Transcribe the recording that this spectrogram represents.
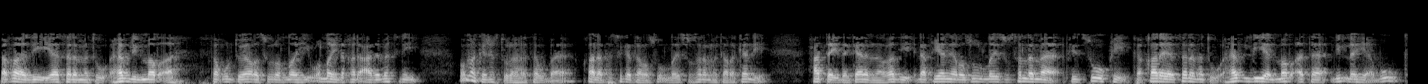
فقال لي يا سلمة هب لي المرأة. فقلت يا رسول الله والله لقد أعذبتني وما كشفت لها ثوبا. قال فسكت رسول الله صلى الله عليه وسلم وتركني حتى إذا كان من الغد. لقياني رسول الله صلى الله عليه وسلم في السوق فقال يا سلمة هب لي المرأة لله أبوك.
